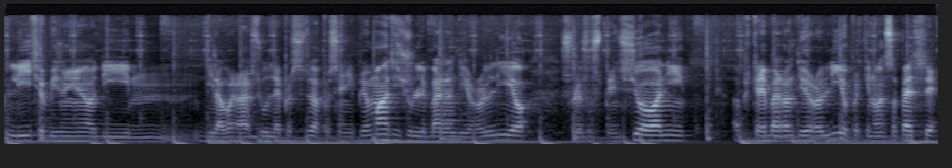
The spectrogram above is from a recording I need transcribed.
lì c'è bisogno di, di lavorare sulle pressioni pneumatici, sulle barre antirollio, sulle sospensioni. Perché le barre antirollio, per chi non lo sapesse,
